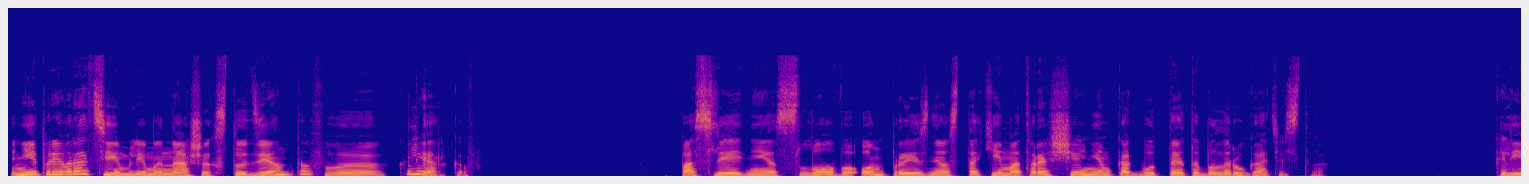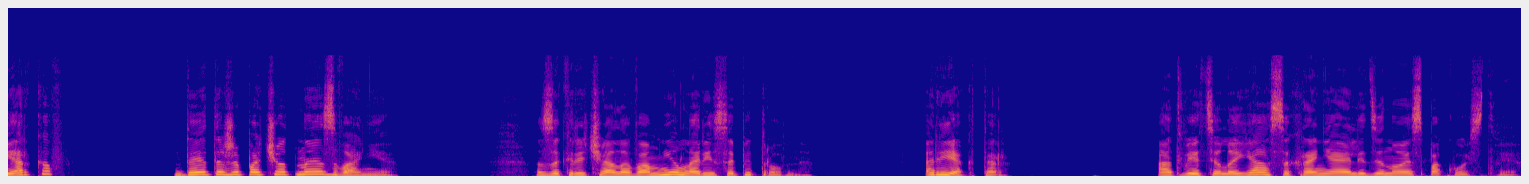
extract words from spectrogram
Не превратим ли мы наших студентов в клерков? Последнее слово он произнес таким отвращением, как будто это было ругательство. «Клерков? Да это же почетное звание!» — закричала во мне Лариса Петровна. «Ректор», — ответила я, сохраняя ледяное спокойствие.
